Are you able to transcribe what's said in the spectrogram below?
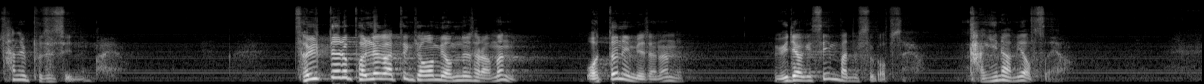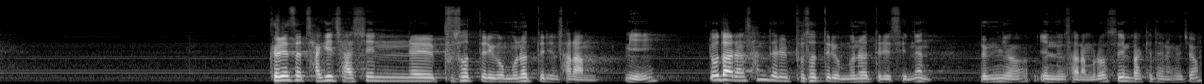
산을 부술 수 있는 거예요. 절대로 벌레 같은 경험이 없는 사람은 어떤 의미에서는 위대하게 쓰임 받을 수가 없어요. 강인함이 없어요. 그래서 자기 자신을 부서뜨리고 무너뜨린 사람이 또 다른 산들을 부서뜨리고 무너뜨릴 수 있는 능력 있는 사람으로 쓰임 받게 되는 거죠.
